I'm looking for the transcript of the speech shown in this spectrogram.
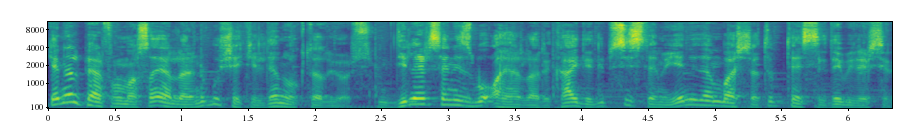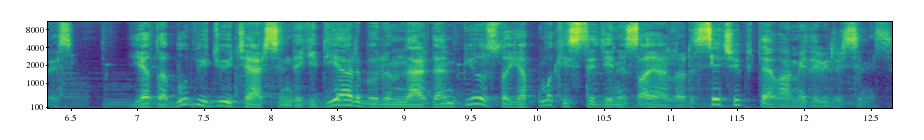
Genel performans ayarlarını bu şekilde noktalıyoruz. Dilerseniz bu ayarları kaydedip sistemi yeniden başlatıp test edebilirsiniz. Ya da bu video içerisindeki diğer bölümlerden BIOS'ta yapmak istediğiniz ayarları seçip devam edebilirsiniz.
